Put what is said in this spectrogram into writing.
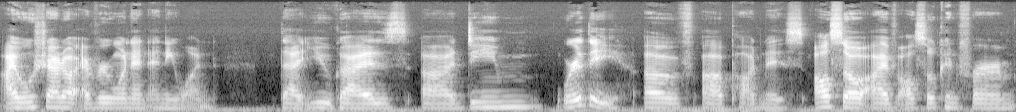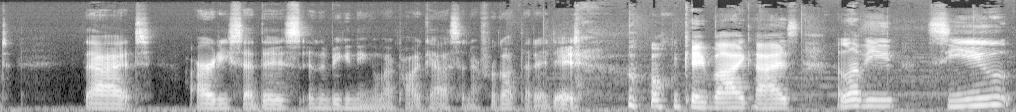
I will shout out everyone and anyone that you guys uh, deem worthy of uh, Podmas. Also, I've also confirmed that I already said this in the beginning of my podcast and I forgot that I did. okay, bye guys. I love you. See you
